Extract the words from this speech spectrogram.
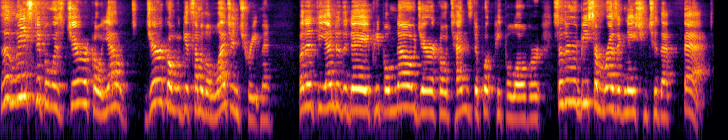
At least if it was Jericho, yeah, Jericho would get some of the legend treatment. But at the end of the day, people know Jericho tends to put people over, so there would be some resignation to that fact.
